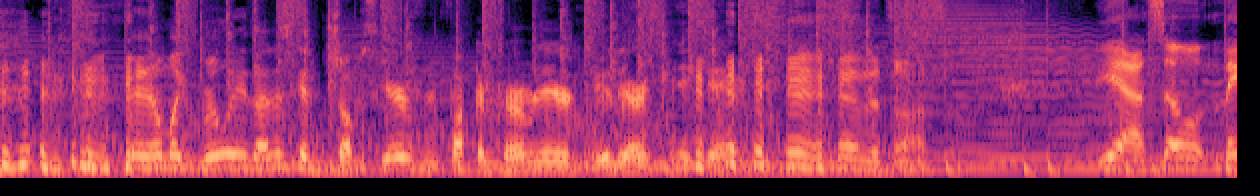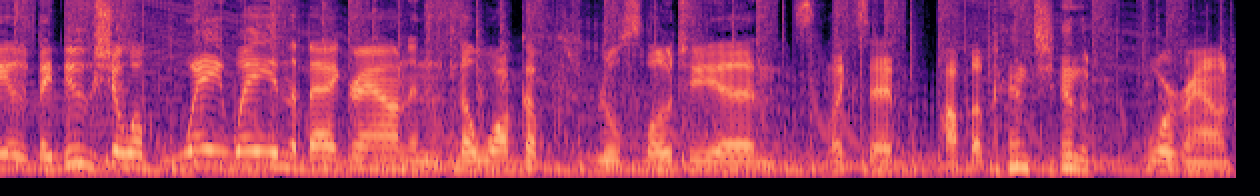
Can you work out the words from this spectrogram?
and I'm like, really? Did I just get jump scared from fucking Terminator 2, the arcade game? That's awesome. Yeah, so they they do show up way way in the background, and they'll walk up real slow to you, and like I said, pop up in the foreground.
